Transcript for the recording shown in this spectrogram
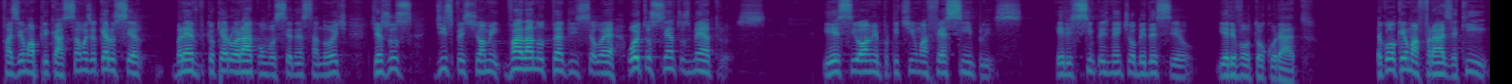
fazer uma aplicação, mas eu quero ser breve, porque eu quero orar com você nessa noite. Jesus disse para esse homem: vai lá no tanque de Siloé, 800 metros. E esse homem, porque tinha uma fé simples, ele simplesmente obedeceu e ele voltou curado. Eu coloquei uma frase aqui,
